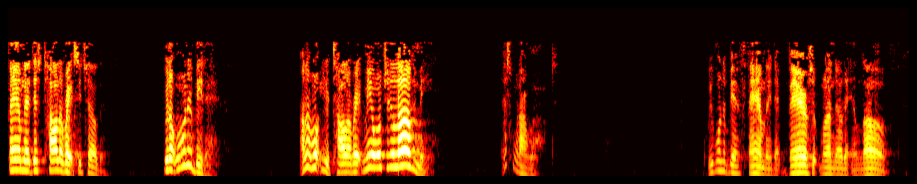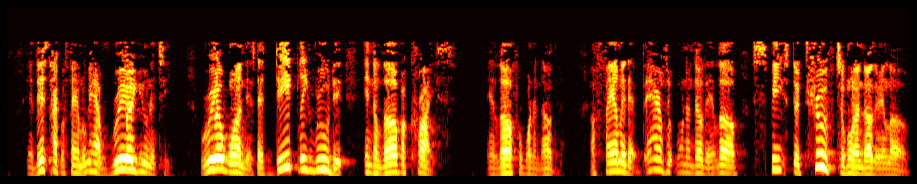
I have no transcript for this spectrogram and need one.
family that just tolerates each other. We don't want to be that. I don't want you to tolerate me. I want you to love me. That's what I want. We want to be a family that bears with one another in love. In this type of family, we have real unity, real oneness that's deeply rooted in the love of Christ and love for one another. A family that bears with one another in love speaks the truth to one another in love.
